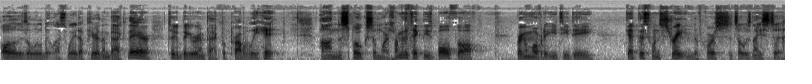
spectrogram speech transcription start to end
Although there's a little bit less weight up here than back there, took a bigger impact, but probably hit on the spoke somewhere. So I'm going to take these both off, bring them over to ETD, get this one straightened. Of course, it's always nice to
